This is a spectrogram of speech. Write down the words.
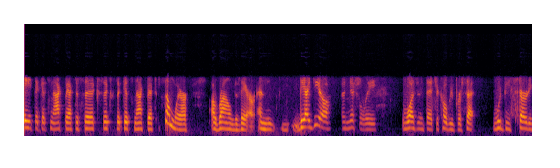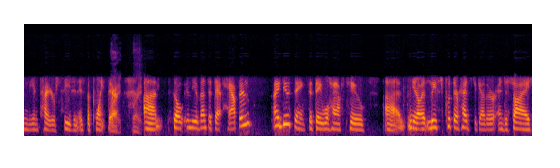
eight that gets knocked back to six, six that gets knocked back to somewhere around there. And the idea initially wasn't that Jacoby Brissett would be starting the entire season. Is the point there? Right. Right. Um, so in the event that that happens I do think that they will have to, uh, you know, at least put their heads together and decide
